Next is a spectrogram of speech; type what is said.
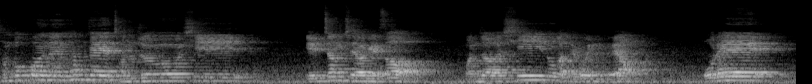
전복코인은 현재 전주시 일정 지역에서 먼저 시도가 되고 있는데요. 올해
